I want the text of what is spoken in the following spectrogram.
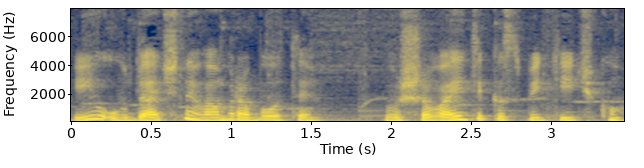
И удачной вам работы. Вышивайте косметичку.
